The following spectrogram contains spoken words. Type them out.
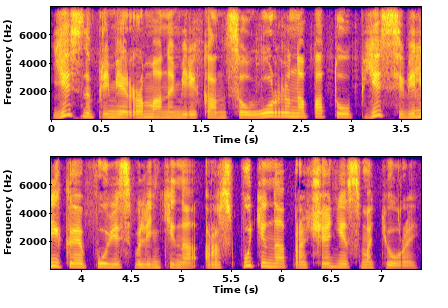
Есть, например, роман американца Уоррена «Потоп», есть великая повесть Валентина Распутина «Прощание с матерой».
